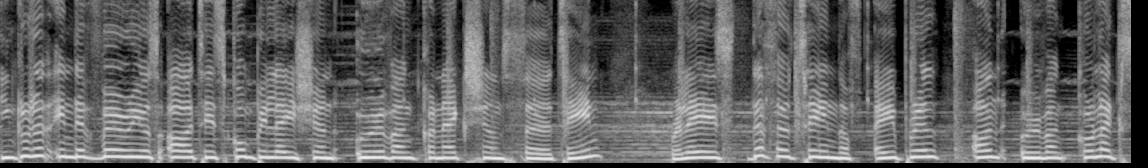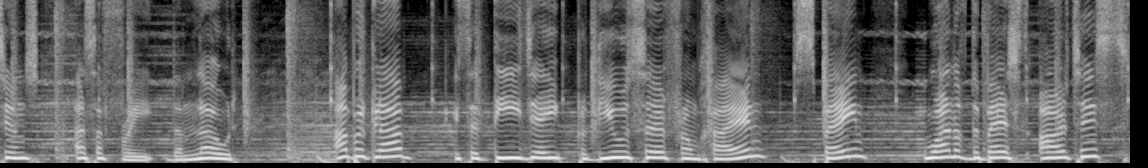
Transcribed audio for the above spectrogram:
included in the various artists compilation Urban Connections 13, released the 13th of April on Urban Connections as a free download. Amber Club is a DJ producer from Jaén, Spain, one of the best artists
